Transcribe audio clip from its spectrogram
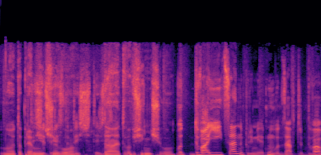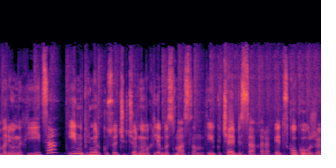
Ну, это прям 1300, ничего. 1400. Да, это вообще ничего. Вот два яйца, например, ну вот завтрак, два вареных яйца и, например, кусочек черного хлеба с маслом и чай без сахара. Это сколько уже?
